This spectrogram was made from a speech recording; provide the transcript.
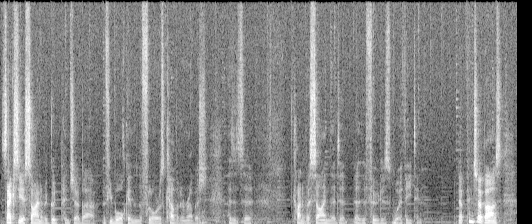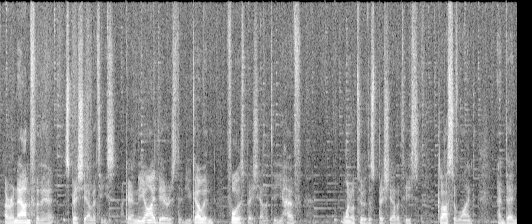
It's actually a sign of a good pincho bar if you walk in and the floor is covered in rubbish, as it's a kind of a sign that uh, the food is worth eating. Now pincho bars are renowned for their specialities. Okay, and the idea is that you go in for the speciality, you have one or two of the specialities, glass of wine, and then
